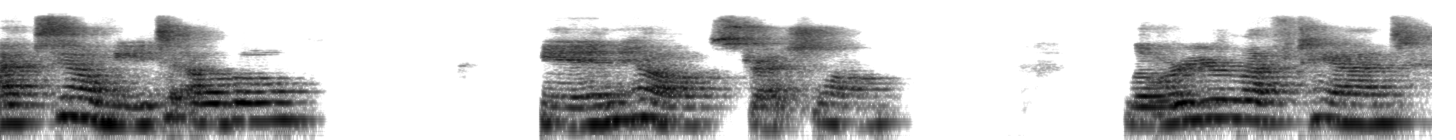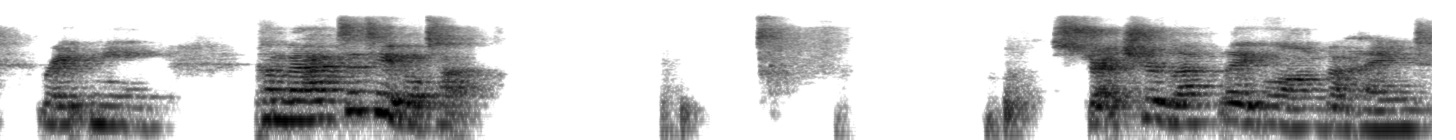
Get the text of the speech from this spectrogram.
Exhale, knee to elbow. Inhale, stretch long. Lower your left hand, right knee. Come back to tabletop. Stretch your left leg long behind.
